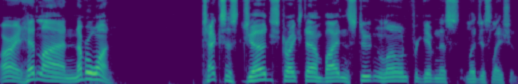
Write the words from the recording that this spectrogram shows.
All right, headline number one Texas judge strikes down Biden's student loan forgiveness legislation.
